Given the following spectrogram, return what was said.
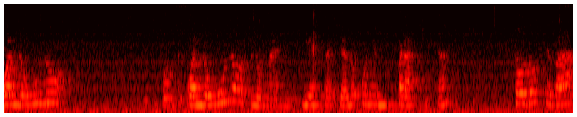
cuando uno, cuando uno lo manifiesta, ya lo pone en práctica, todo se va,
